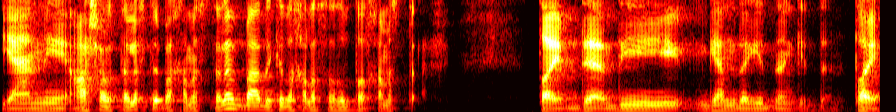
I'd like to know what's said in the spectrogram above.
يعني 10000 تبقى 5000 بعد كده خلاص هتفضل 5000 طيب ده دي جامدة جدا جدا. طيب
